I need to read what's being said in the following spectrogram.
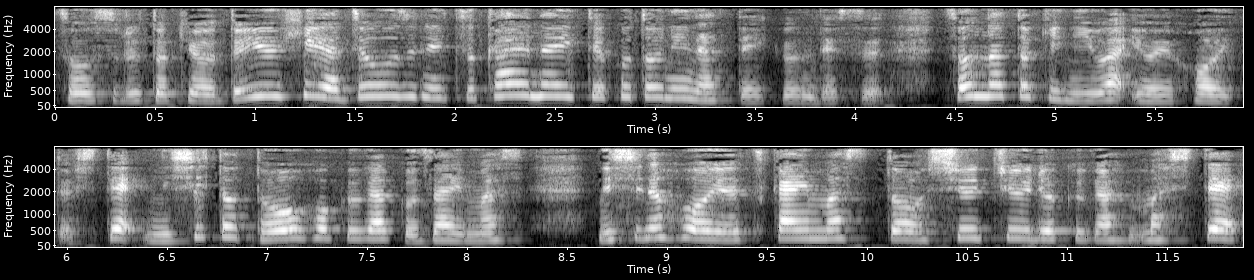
そうすると今日という日が上手に使えないということになっていくんです。そんな時には良い方位として西と東北がございます。西の方位を使いますと集中力が増して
